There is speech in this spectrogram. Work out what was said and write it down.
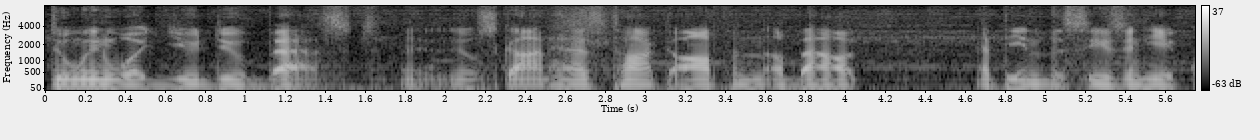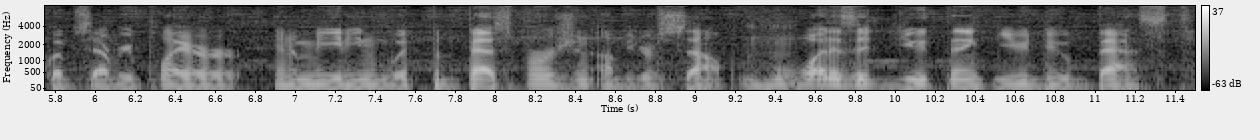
doing what you do best. You know, Scott has talked often about at the end of the season he equips every player in a meeting with the best version of yourself. What is it you think you do best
